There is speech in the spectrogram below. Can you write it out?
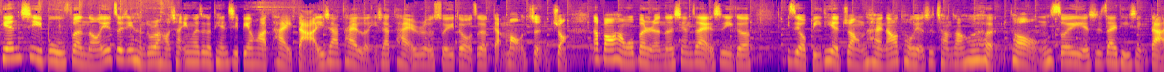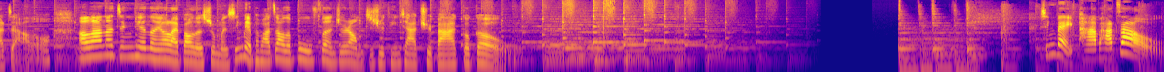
天气部分哦，因为最近很多人好像因为这个天气变化太大，一下太冷。等一下太热，所以都有这个感冒症状。那包含我本人呢，现在也是一个一直有鼻涕的状态，然后头也是常常会很痛，所以也是在提醒大家喽。好啦，那今天呢要来报的是我们新北趴趴照的部分，就让我们继续听下去吧，Go Go！新北趴趴照。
